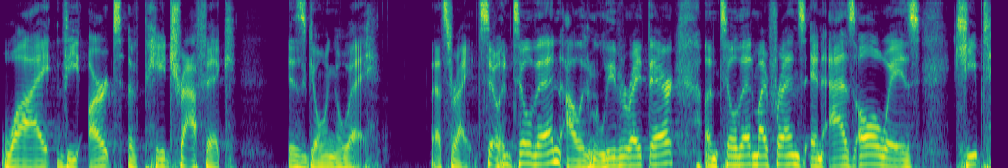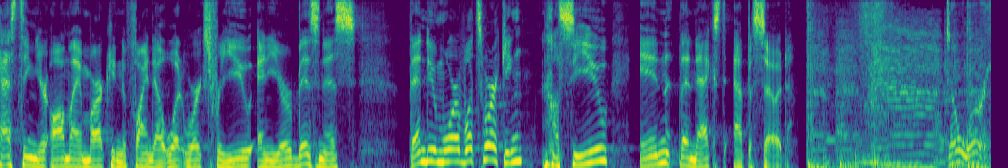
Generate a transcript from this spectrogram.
why the art of paid traffic is going away. That's right. So until then, I'll leave it right there. Until then, my friends, and as always, keep testing your online marketing to find out what works for you and your business. Then do more of what's working. I'll see you in the next episode. Don't worry,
